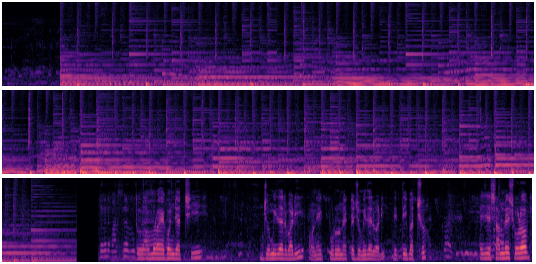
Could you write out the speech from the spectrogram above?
তো আমরা এখন যাচ্ছি জমিদার বাড়ি, অনেক পুরনো একটা জমিদার বাড়ি, দেখতেই পাচ্ছ। এই যে সামনে সৌরভ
